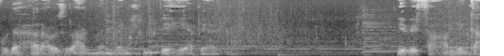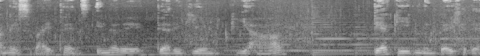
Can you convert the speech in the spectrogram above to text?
oder herausragenden Mönchen beherbergen. Wir befahren den Ganges weiter ins Innere der Region Bihar, der Gegend, in welcher der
